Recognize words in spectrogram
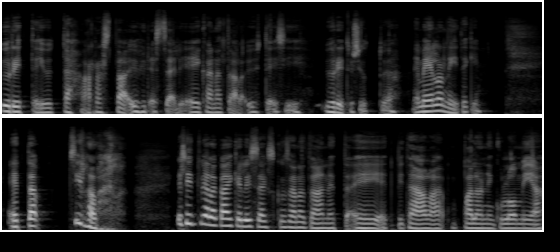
yrittäjyyttä harrastaa yhdessä, eli ei kannata olla yhteisiä yritysjuttuja. Ja meillä on niitäkin. Että sillä lailla. Ja sitten vielä kaiken lisäksi, kun sanotaan, että ei, että pitää olla paljon niin kuin lomia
